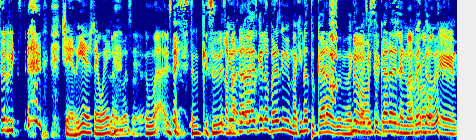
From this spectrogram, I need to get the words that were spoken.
Se ríe. Se ríe este güey. No mames, que Es la que, matada- es que lo peor es que me imagino tu cara, güey. Me imagino así sí, tu cara en el más momento, rojo güey. que,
